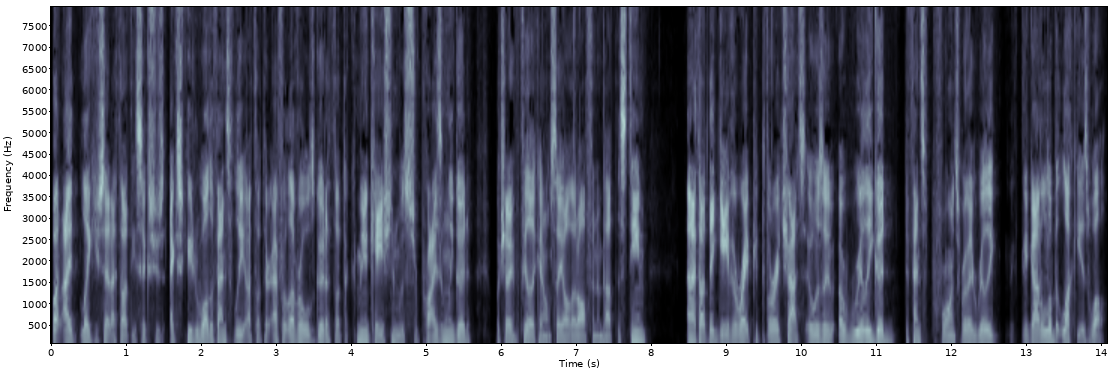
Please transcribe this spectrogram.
But I, like you said, I thought the Sixers executed well defensively. I thought their effort level was good. I thought their communication was surprisingly good, which I feel like I don't say all that often about this team. And I thought they gave the right people the right shots. It was a, a really good defensive performance where they really they got a little bit lucky as well.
